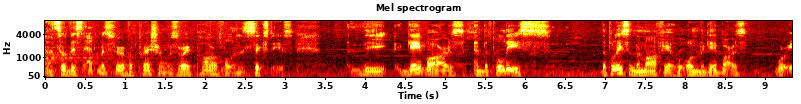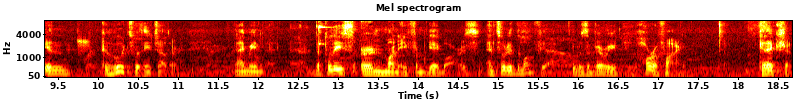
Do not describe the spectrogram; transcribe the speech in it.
Uh, so this atmosphere of oppression was very powerful in the 60s. The gay bars and the police, the police and the mafia who owned the gay bars, were in cahoots with each other. I mean, the police earned money from gay bars, and so did the mafia. It was a very horrifying connection,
